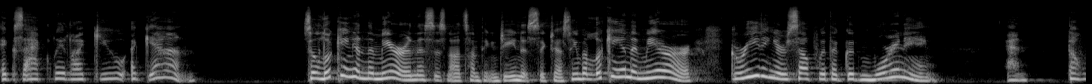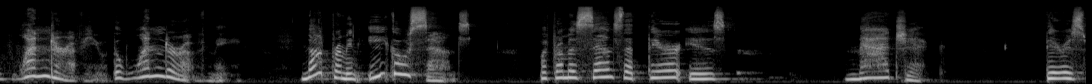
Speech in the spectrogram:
exactly like you again. So, looking in the mirror, and this is not something Jean is suggesting, but looking in the mirror, greeting yourself with a good morning, and the wonder of you, the wonder of me, not from an ego sense, but from a sense that there is magic, there is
